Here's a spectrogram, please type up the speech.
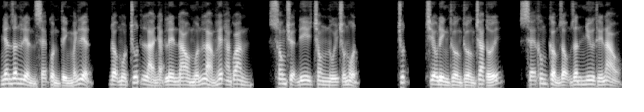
nhân dân liền sẽ quần tình mãnh liệt, động một chút là nhặt lên đao muốn làm hết hán quan xong chuyện đi trong núi trốn một. Chút, triều đình thường thường tra tới, sẽ không cầm rộng dân như thế nào,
